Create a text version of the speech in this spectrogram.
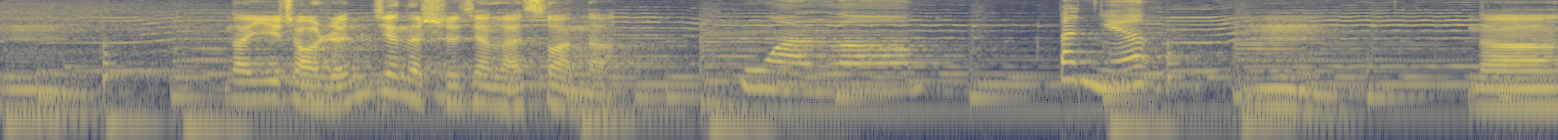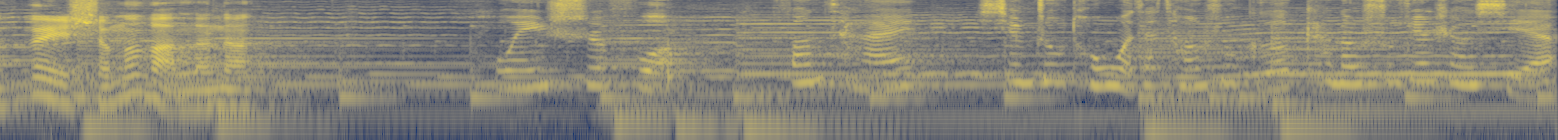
嗯，那依照人间的时间来算呢？晚了。半年，嗯，那为什么晚了呢？回师傅，方才仙周同我在藏书阁看到书卷上写，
